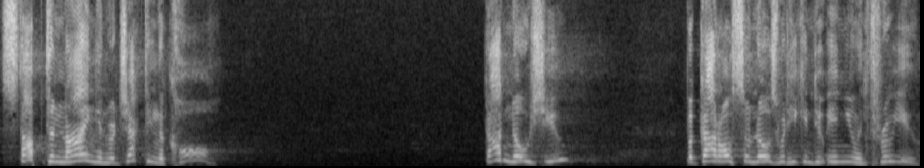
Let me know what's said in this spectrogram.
Stop denying and rejecting the call. God knows you, but God also knows what He can do in you and through you.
